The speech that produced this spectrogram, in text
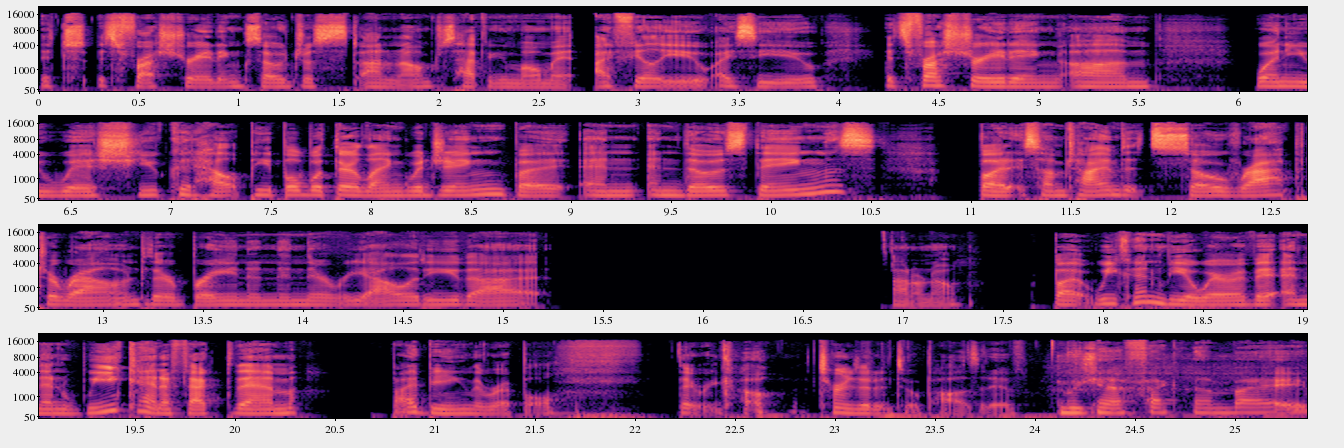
it's it's frustrating. So just I don't know, I'm just having a moment. I feel you. I see you. It's frustrating um when you wish you could help people with their languaging, but and and those things, but sometimes it's so wrapped around their brain and in their reality that I don't know. But we can be aware of it and then we can affect them by being the ripple. There we go. Turns it into a positive. We can affect them by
